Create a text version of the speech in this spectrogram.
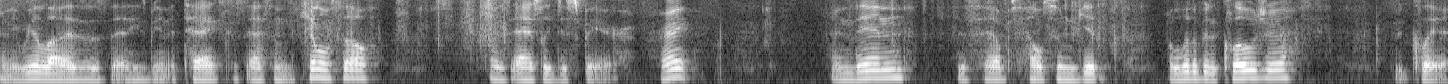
and he realizes that he's being attacked. He's asking him to kill himself. And it's actually despair, right? And then this helps helps him get a little bit of closure with Clea.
